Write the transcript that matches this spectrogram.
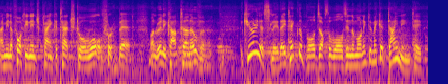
I mean, a 14-inch plank attached to a wall for a bed. One really can't turn over. Curiously, they take the boards off the walls in the morning to make a dining table.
